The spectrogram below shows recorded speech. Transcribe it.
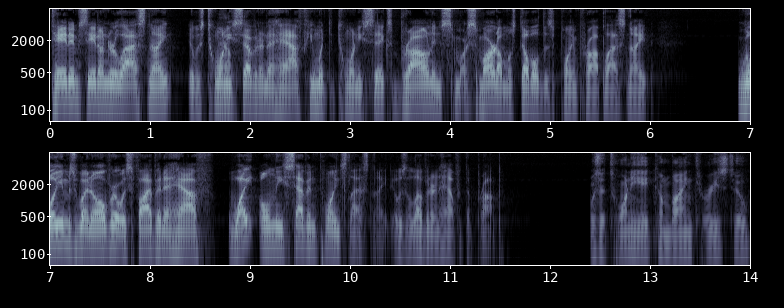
Tatum stayed under last night. It was 27 and a half. He went to 26. Brown and Smart, Smart almost doubled his point prop last night. Williams went over. It was five and a half. White only seven points last night. It was 11 and a half with the prop. Was it 28 combined threes, too?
